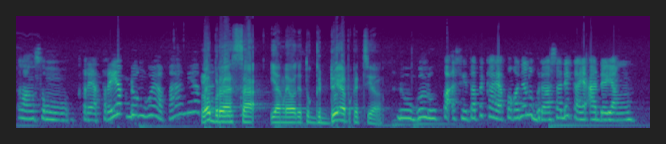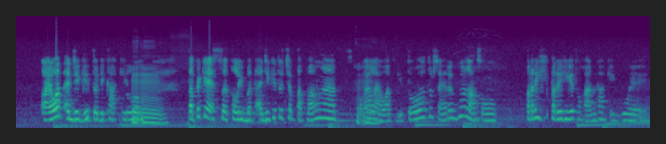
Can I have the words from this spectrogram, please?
Langsung teriak-teriak dong gue. Apaan ya? Lo berasa yang lewat itu gede apa kecil? Duh, gue lupa sih. Tapi kayak pokoknya lu berasa deh kayak ada yang lewat aja gitu di kaki lu. Mm-mm. tapi kayak sekelibet aja gitu cepat banget. Pokoknya Mm-mm. lewat gitu terus akhirnya gue langsung perih-perih gitu kan kaki gue.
